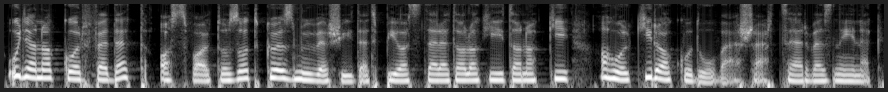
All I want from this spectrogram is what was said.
Ugyanakkor fedett, aszfaltozott, közművesített piacteret alakítanak ki, ahol kirakodó vásárt szerveznének.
